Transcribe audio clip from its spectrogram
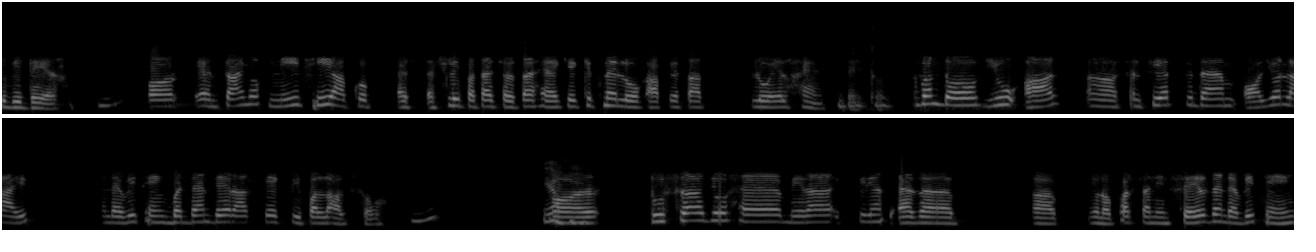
to be there. और इन टाइम ऑफ नीड ही आपको एक्चुअली पता चलता है कि कितने लोग आपके साथ लोयल हैं बिल्कुल. even though you are uh, sincere to them all your life and everything but then there are fake people also Mhm. Yeah. और दूसरा जो है मेरा एक्सपीरियंस एज अ you know person in sales and everything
